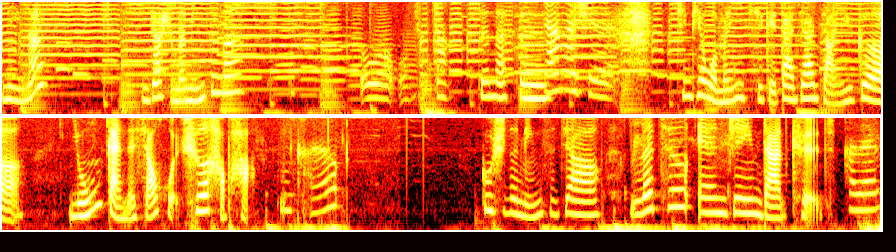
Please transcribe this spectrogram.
你呢？你叫什么名字呢我我不知道，？Jonathan。当然是今天我们一起给大家讲一个勇敢的小火车，好不好，故事的名字叫《Little Engine That Could》。好的，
